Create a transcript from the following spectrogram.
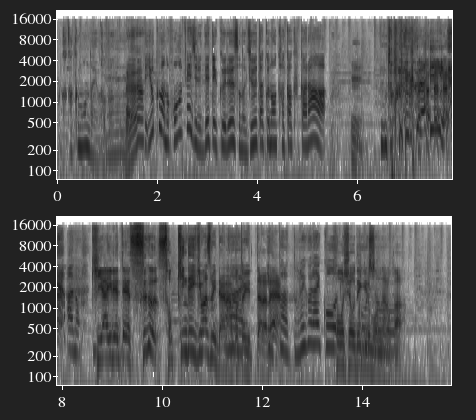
価格問題はね。価格ね。でよくあのホームページで出てくるその住宅の価格からうん。どれぐらい あの気合い入れてすぐ側近で行きますみたいなこと言ったらね、言ったらどれぐらいこう交渉できるもんなのか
